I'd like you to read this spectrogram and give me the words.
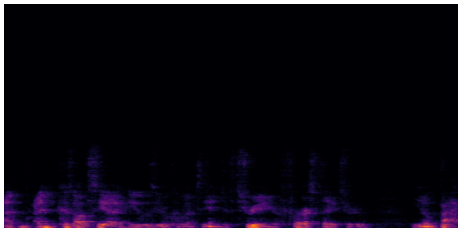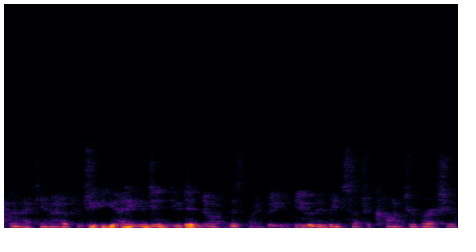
And because obviously I knew as you were coming up to the end of three in your first playthrough, you know, back when that came out, which you, you, you did, you did know at this point, but you knew it had been such a controversial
